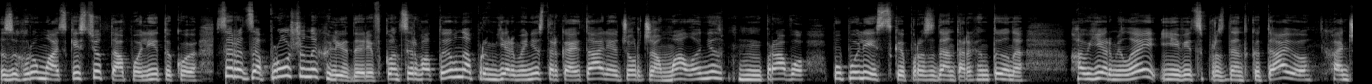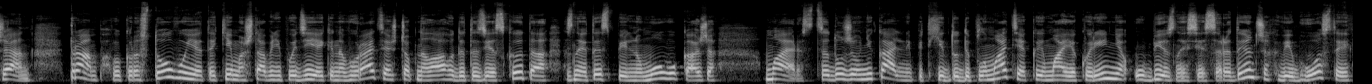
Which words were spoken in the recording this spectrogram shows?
з громадськістю та політикою. Серед запрошених лідерів консервативна прем'єр-міністерка Італії Джорджа Малоні, право правопопулістський президент Аргентини. Хав'єр Мілей і віце-президент Китаю Хан Джен. Трамп використовує такі масштабні події, як інавгурація, щоб налагодити зв'язки та знайти спільну мову, каже Майерс. Це дуже унікальний підхід до дипломатії, який має коріння у бізнесі. Серед інших віп-гостей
